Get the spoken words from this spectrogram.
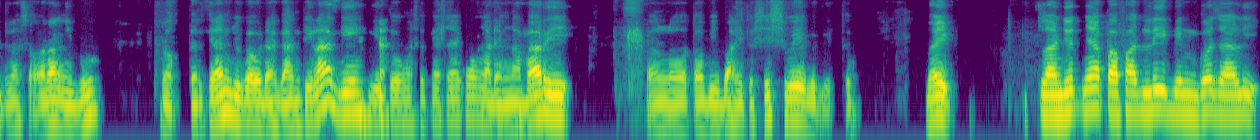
adalah seorang ibu dokter. Kan juga udah ganti lagi gitu. Maksudnya saya kok nggak ada yang ngabari kalau Tobibah itu siswi begitu. Baik. Selanjutnya Pak Fadli bin Ghazali.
